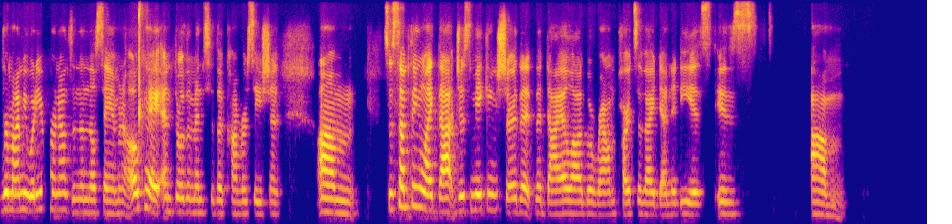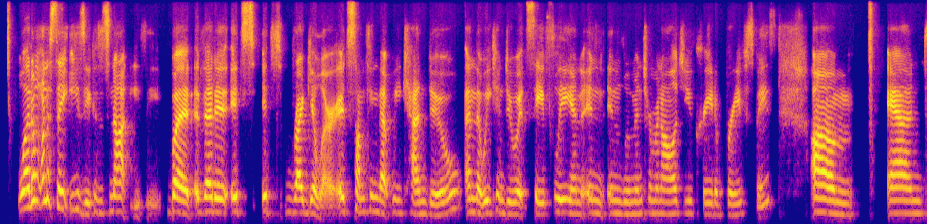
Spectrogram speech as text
remind me, what are your pronouns? And then they'll say, I'm gonna, okay, and throw them into the conversation. Um, so something like that, just making sure that the dialogue around parts of identity is, is um, well, I don't want to say easy because it's not easy, but that it, it's it's regular. It's something that we can do and that we can do it safely. And in, in Lumen terminology, you create a brave space. Um, and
